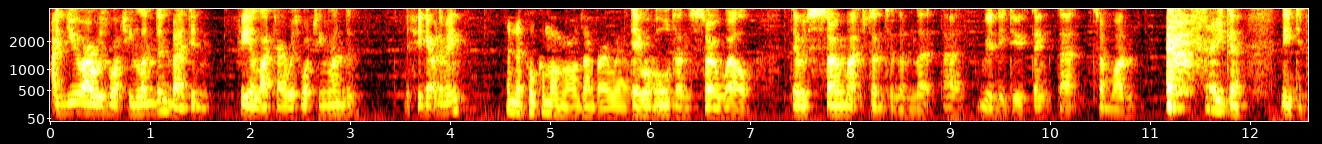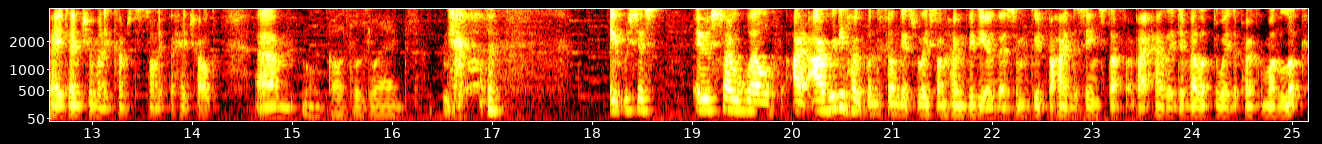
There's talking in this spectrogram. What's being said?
I knew I was watching London, but I didn't feel like I was watching London. If you get what I mean. And the Pokemon were all done very well. They were all done so well. There was so much done to them that I really do think that someone, Sega, need to pay attention when it comes to Sonic the Hedgehog. Um, Oh God, those legs. it was just, it was so well. I, I really hope when the film gets released on home video, there's some good behind the scenes stuff about how they developed the way the Pokemon look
